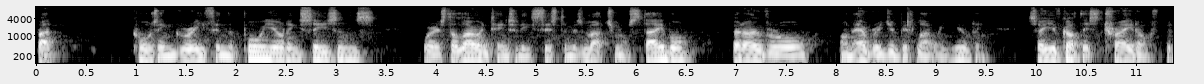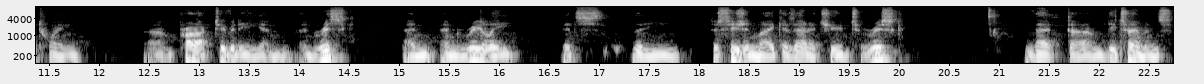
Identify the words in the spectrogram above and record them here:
but causing grief in the poor yielding seasons, whereas the low intensity system is much more stable, but overall, on average, a bit lower yielding. So you've got this trade-off between um, productivity and, and risk, and, and really it's the decision maker's attitude to risk that um, determines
